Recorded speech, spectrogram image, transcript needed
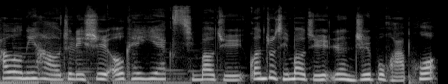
Hello，你好，这里是 OKEX 情报局，关注情报局，认知不滑坡。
